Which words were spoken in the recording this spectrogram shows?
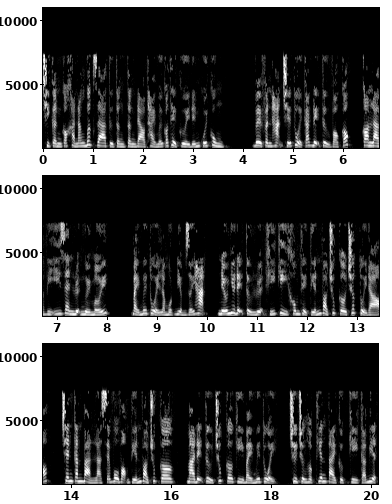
Chỉ cần có khả năng bước ra từ tầng tầng đào thải mới có thể cười đến cuối cùng. Về phần hạn chế tuổi các đệ tử vào cốc, còn là vì ý rèn luyện người mới. 70 tuổi là một điểm giới hạn, nếu như đệ tử luyện khí kỳ không thể tiến vào trúc cơ trước tuổi đó, trên căn bản là sẽ vô vọng tiến vào trúc cơ, mà đệ tử trúc cơ kỳ 70 tuổi, trừ trường hợp thiên tài cực kỳ cá biệt,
